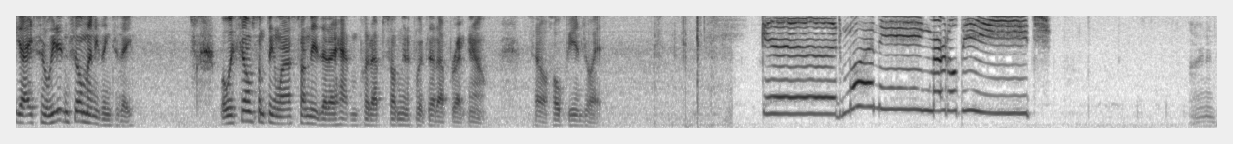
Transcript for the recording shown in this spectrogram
Hey guys, so we didn't film anything today. But we filmed something last Sunday that I haven't put up, so I'm going to put that up right now. So hope you enjoy it. Good morning, Myrtle Beach. Morning.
